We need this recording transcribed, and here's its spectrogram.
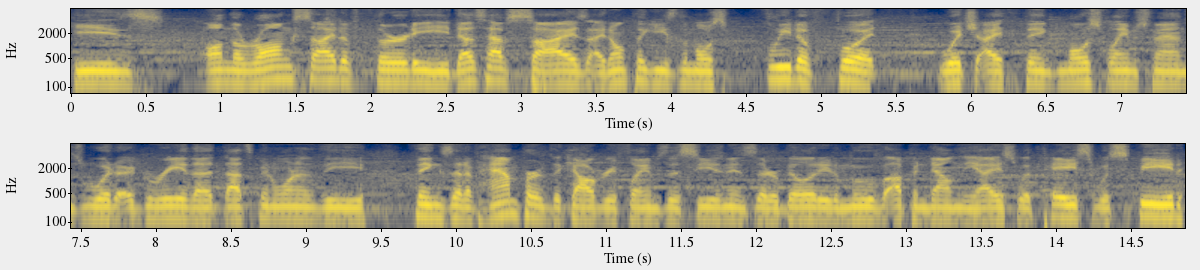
He's on the wrong side of 30. He does have size. I don't think he's the most fleet of foot which I think most Flames fans would agree that that's been one of the things that have hampered the Calgary Flames this season is their ability to move up and down the ice with pace, with speed.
